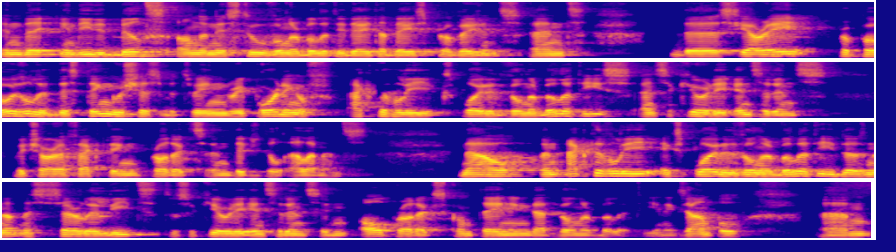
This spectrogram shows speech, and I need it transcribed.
the, indeed, it builds on the NIS2 vulnerability database provisions. And the CRA proposal, it distinguishes between reporting of actively exploited vulnerabilities and security incidents which are affecting products and digital elements. Now, an actively exploited vulnerability does not necessarily lead to security incidents in all products containing that vulnerability. An example um,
